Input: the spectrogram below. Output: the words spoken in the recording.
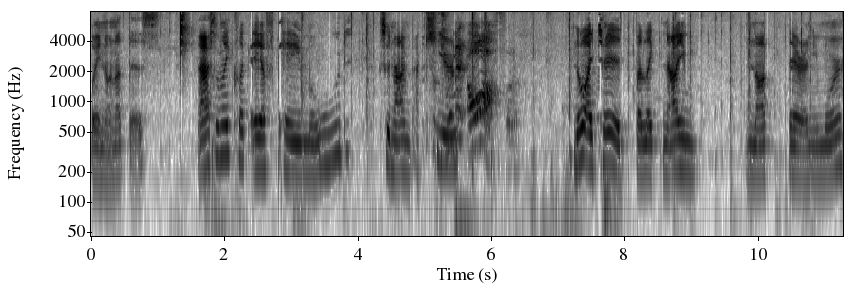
wait, no, not this. I accidentally clicked AFK mode. So now I'm back here. Turn it off. No, I did, but like now I'm not there anymore.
